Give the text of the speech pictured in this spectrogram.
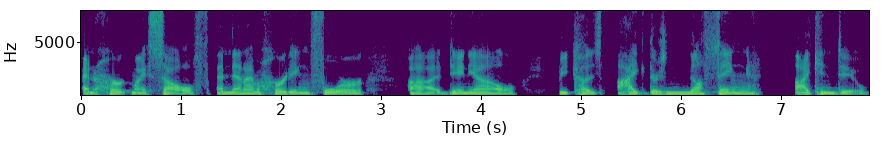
and hurt myself, and then I'm hurting for uh, Danielle because I there's nothing I can do.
